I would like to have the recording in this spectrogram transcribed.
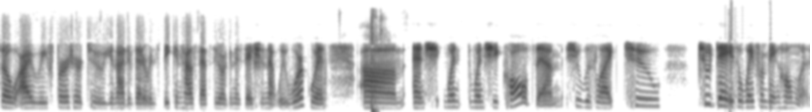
So I referred her to United Veterans Beacon House. That's the organization that we work with. Um, and she, when when she called them, she was like two two days away from being homeless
